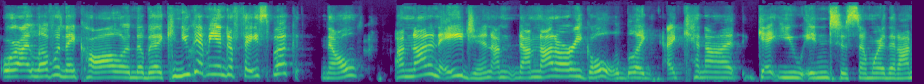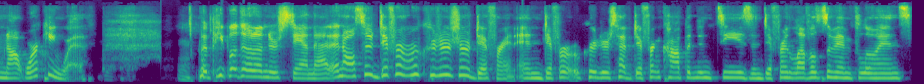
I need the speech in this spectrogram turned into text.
Or I love when they call and they'll be like, "Can you get me into Facebook?" No, I'm not an agent. I'm I'm not Ari Gold. Like I cannot get you into somewhere that I'm not working with. But people don't understand that. And also different recruiters are different and different recruiters have different competencies and different levels of influence.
